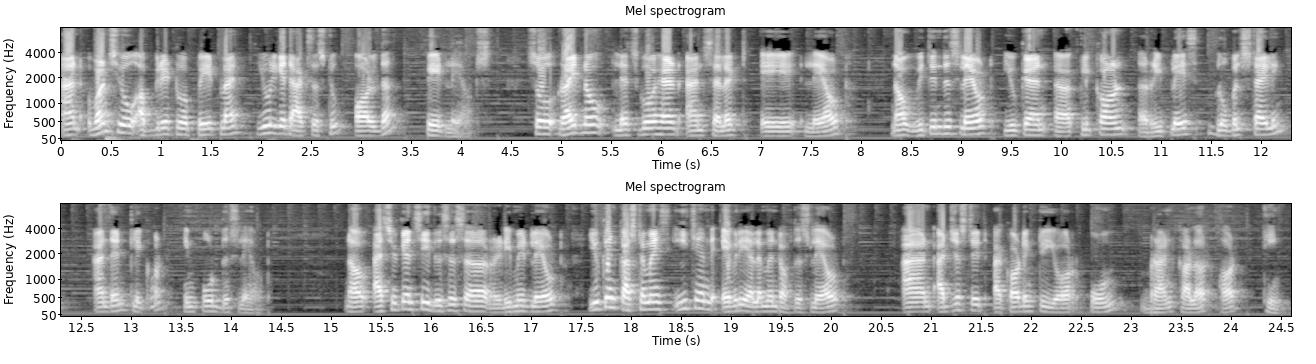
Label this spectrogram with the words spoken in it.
and once you upgrade to a paid plan, you will get access to all the paid layouts. So right now, let's go ahead and select a layout now within this layout, you can uh, click on replace global styling and then click on import this layout. Now as you can see, this is a ready-made layout. You can customize each and every element of this layout and adjust it according to your own brand color or theme.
